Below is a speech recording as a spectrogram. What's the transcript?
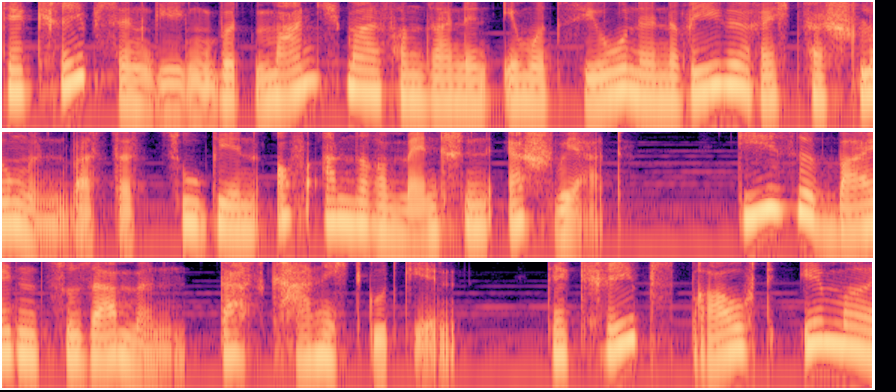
Der Krebs hingegen wird manchmal von seinen Emotionen regelrecht verschlungen, was das Zugehen auf andere Menschen erschwert. Diese beiden zusammen, das kann nicht gut gehen. Der Krebs braucht immer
